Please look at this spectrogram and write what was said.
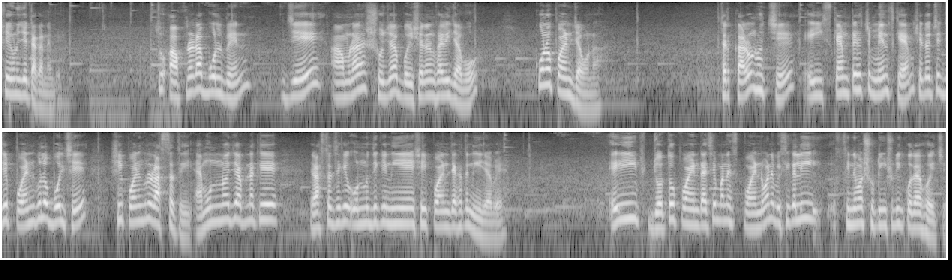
সেই অনুযায়ী টাকা নেবে। তো আপনারা বলবেন যে আমরা সোজা বৈশালন ভ্যালি যাব, কোনো পয়েন্ট যাব না। তার কারণ হচ্ছে, এই স্ক্যামটাই হচ্ছে মেন স্ক্যাম সেটা হচ্ছে যে পয়েন্টগুলো বলছে, সেই পয়েন্টগুলো রাস্তাতেই। এমন নয় যে আপনাকে রাস্তা থেকে অন্যদিকে নিয়ে সেই পয়েন্ট দেখাতে নিয়ে যাবে। এই যত পয়েন্ট আছে মানে পয়েন্ট মানে বেসিক্যালি সিনেমার শুটিং শুটিং কোথায় হয়েছে।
